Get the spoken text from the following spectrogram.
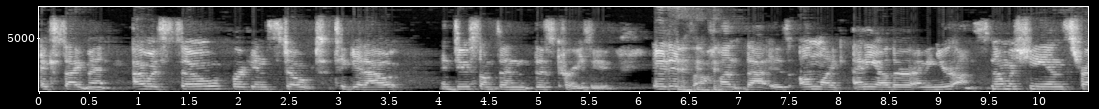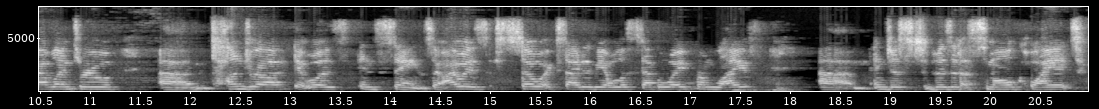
excitement. I was so freaking stoked to get out and do something this crazy. It is a hunt that is unlike any other. I mean, you're on snow machines traveling through um, tundra. It was insane. So I was so excited to be able to step away from life um, and just visit a small, quiet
